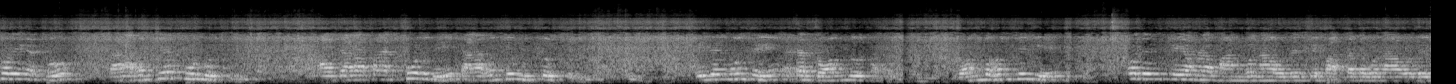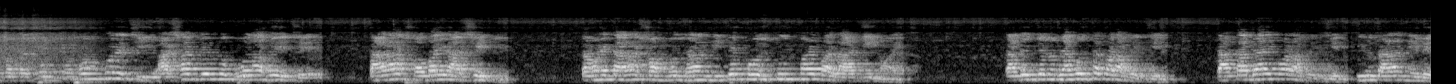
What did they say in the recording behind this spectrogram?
করে গেছো, তারা হচ্ছে পূর্বসূরি। আর যারা পাস করবে, তারা হচ্ছে উত্তরসূরি। এদের মধ্যে একটা দ্বন্দ্ব থাকে। দ্বন্দ্ব হচ্ছে গিয়ে ওদেরকে আমরা মানবো না, ওদেরকে পাত্তা দেবো না, ওদের কথা ফোন করেছি, আসার জন্য বলা হয়েছে, তারা সবাই আসেনি মানে তারা সম্বোধনা নিতে প্রস্তুত নয় বা রাজি নয়। তাদের জন্য ব্যবস্থা করা হয়েছে, টাকা ব্যয় করা হয়েছে, কিন্তু তারা নেবে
